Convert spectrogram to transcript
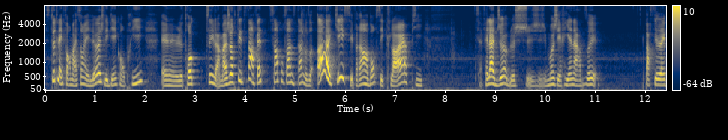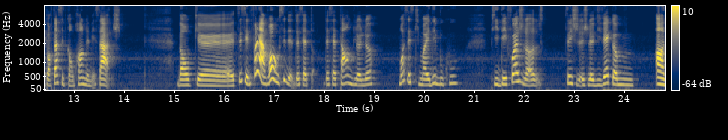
si toute l'information est là, je l'ai bien compris, euh, le 3, tu sais, la majorité du temps, en fait, 100% du temps, je vais dire, ah, ok, c'est vraiment bon, c'est clair, puis ça fait la job, là, moi, j'ai rien à redire. Parce que l'important, c'est de comprendre le message. Donc, euh, tu sais, c'est le fun à voir aussi de, cette, de cet angle-là. Moi, c'est ce qui m'a aidé beaucoup. Puis des fois, je, je, je le vivais comme en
